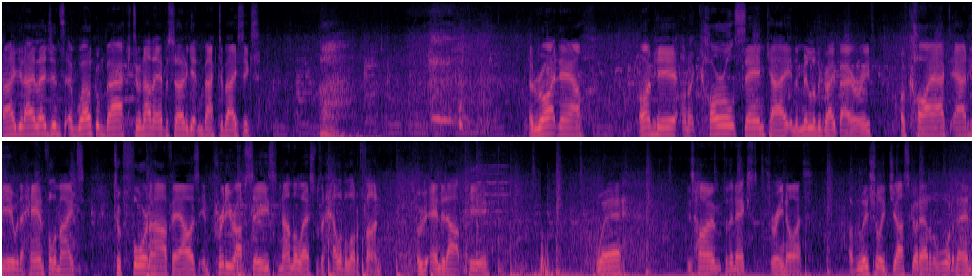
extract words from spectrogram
Hey, g'day legends and welcome back to another episode of Getting Back to Basics. and right now, I'm here on a coral sand cay in the middle of the Great Barrier Reef. I've kayaked out here with a handful of mates. Took four and a half hours in pretty rough seas. Nonetheless, was a hell of a lot of fun. We've ended up here where is home for the next three nights. I've literally just got out of the water then.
